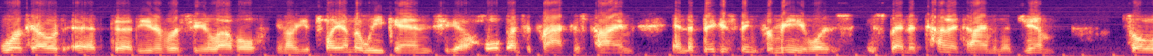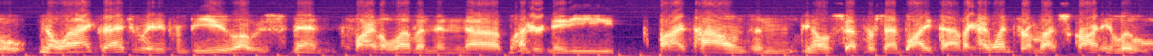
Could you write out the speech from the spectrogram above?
work out at uh, the university level. You know, you play on the weekends, you get a whole bunch of practice time, and the biggest thing for me was you spend a ton of time in the gym. So, you know, when I graduated from BU, I was then 5'11 and uh, 185 pounds and, you know, 7% body fat. Like, I went from a scrawny little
